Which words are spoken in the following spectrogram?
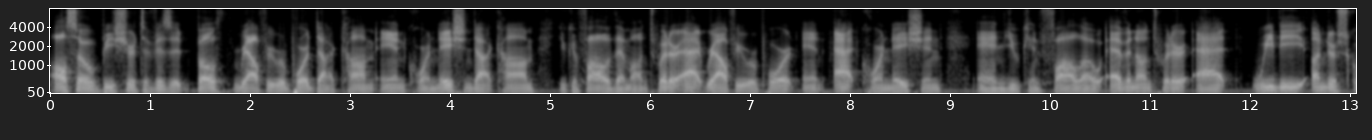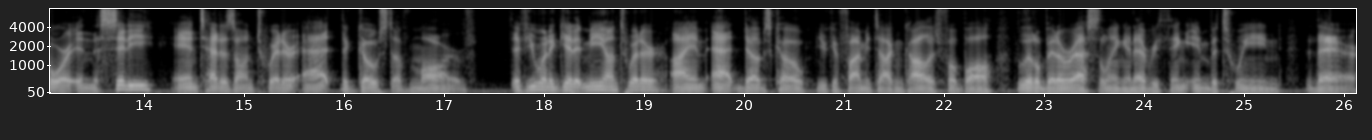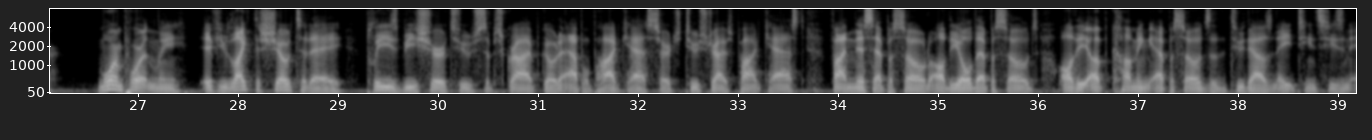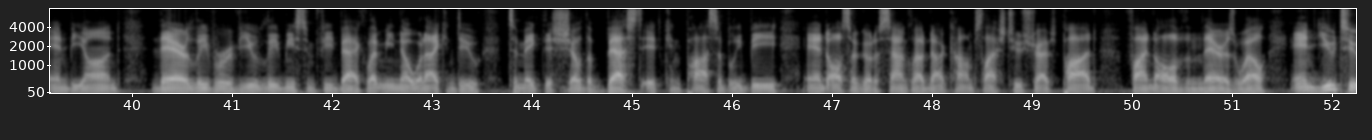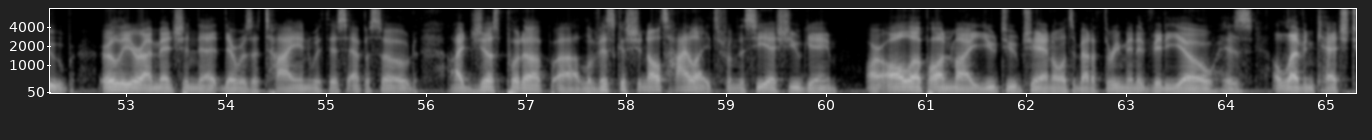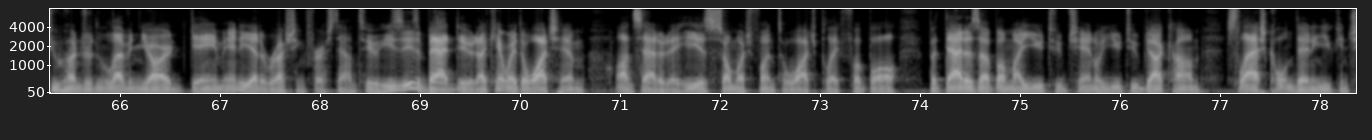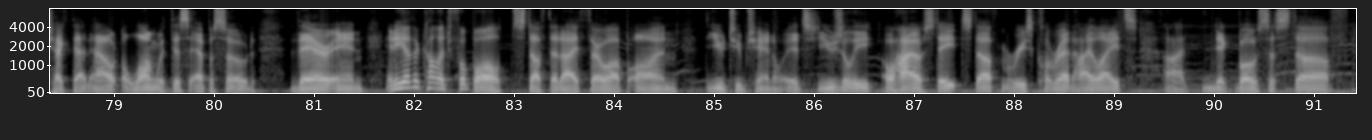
Also, be sure to visit both RalphieReport.com and CornNation.com. You can follow them on Twitter at RalphieReport and at CornNation. And you can follow Evan on Twitter at Weeby underscore in the city. And Ted is on Twitter at the Ghost of Marv. If you want to get at me on Twitter, I am at Dubsco. You can find me talking college football, a little bit of wrestling, and everything in between there. More importantly, if you like the show today, please be sure to subscribe. Go to Apple Podcasts, search Two Stripes Podcast, find this episode, all the old episodes, all the upcoming episodes of the 2018 season and beyond. There, leave a review, leave me some feedback, let me know what I can do to make this show the best it can possibly be. And also go to soundcloud.com slash two stripes pod, find all of them there as well. And YouTube. Earlier, I mentioned that there was a tie in with this episode. I just put up uh, Laviska Shenault's highlights from the CSU game are all up on my YouTube channel. It's about a three minute video. His 11 catch, 211 yard game, and he had a rushing first down too. He's he's a bad dude. I can't wait to watch him on Saturday. He is so much fun to watch play football. But that is up on my YouTube channel, youtube.com slash Colton Denny. You can check that out along with this episode there and any other college football stuff that I throw up on the YouTube channel. It's usually Ohio State stuff, Maurice Clarett highlights, uh, Nick Bosa stuff,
